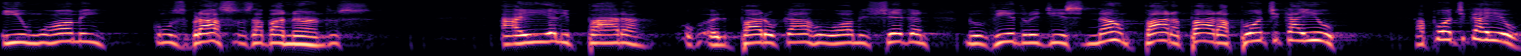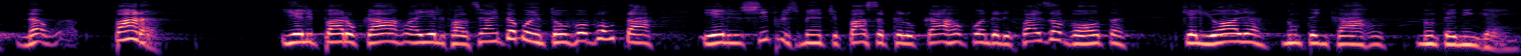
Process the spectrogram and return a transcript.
e um homem com os braços abanando. Aí ele para, ele para o carro, o homem chega no vidro e diz: Não, para, para, a ponte caiu. A ponte caiu. Não, para. E ele para o carro, aí ele fala assim: Ah, então bom, então eu vou voltar. E ele simplesmente passa pelo carro, quando ele faz a volta, que ele olha, não tem carro, não tem ninguém.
